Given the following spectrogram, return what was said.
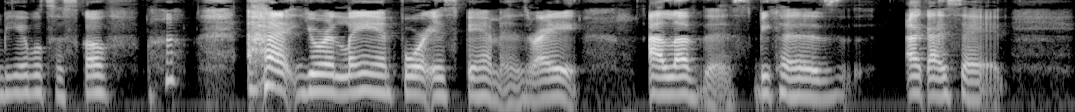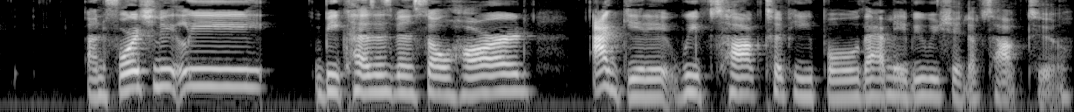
Be able to scoff at your land for its famines, right? I love this because, like I said, unfortunately, because it's been so hard, I get it. We've talked to people that maybe we shouldn't have talked to.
